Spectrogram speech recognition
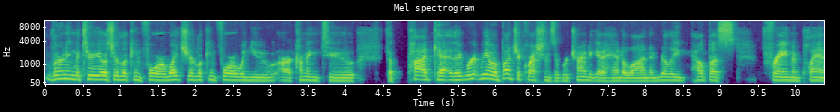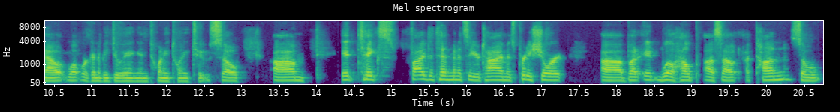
learning materials you're looking for, what you're looking for when you are coming to the podcast. we have a bunch of questions that we're trying to get a handle on and really help us frame and plan out what we're going to be doing in 2022. So um, it takes five to 10 minutes of your time. It's pretty short, uh, but it will help us out a ton. So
